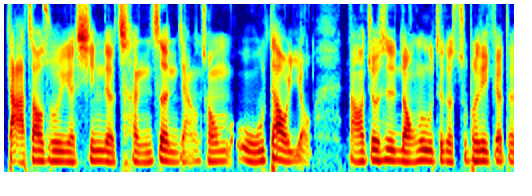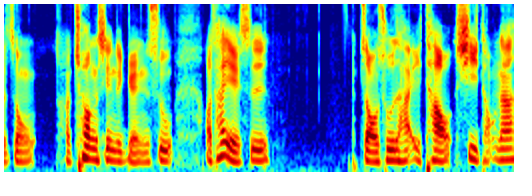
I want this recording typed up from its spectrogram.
打造出一个新的城镇，这样从无到有，然后就是融入这个 Super League 的这种创新的元素。哦，他也是走出他一套系统。那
